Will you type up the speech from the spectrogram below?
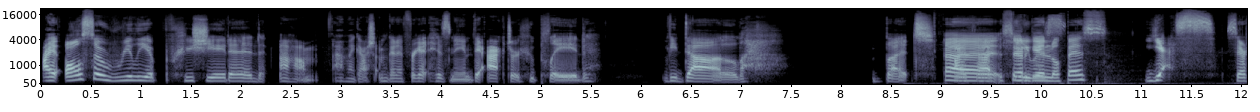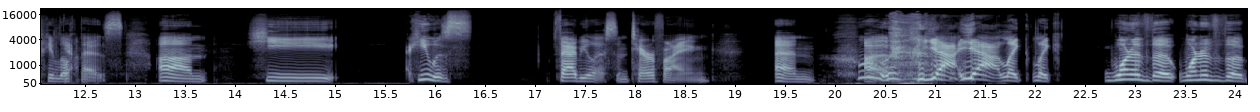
I also really appreciated um, oh my gosh, I'm gonna forget his name, the actor who played Vidal. But uh sergey was- lopez Yes, Sergio Lopez. Um, he he was fabulous and terrifying, and uh, yeah, yeah, like like one of the one of the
